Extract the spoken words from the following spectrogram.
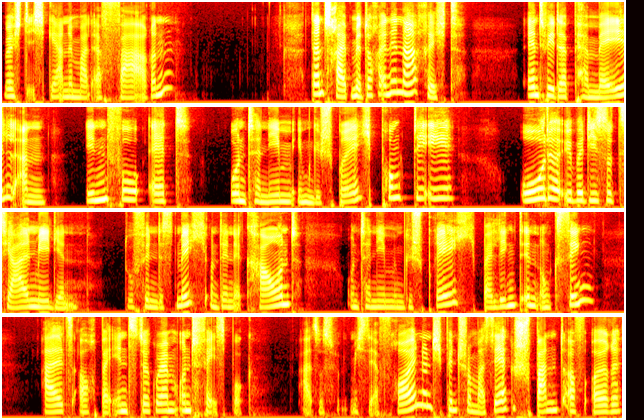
möchte ich gerne mal erfahren, dann schreib mir doch eine Nachricht. Entweder per Mail an info@unternehmenimgespräch.de oder über die sozialen Medien. Du findest mich und den Account Unternehmen im Gespräch bei LinkedIn und Xing, als auch bei Instagram und Facebook. Also es würde mich sehr freuen und ich bin schon mal sehr gespannt auf eure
